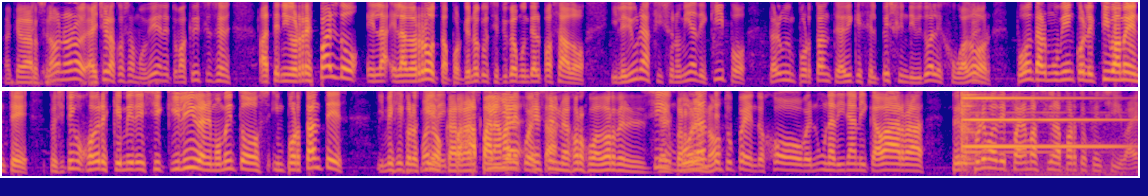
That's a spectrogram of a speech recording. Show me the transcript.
Hay que dárselo. No, no, no, ha hecho las cosas muy bien. ¿eh? Tomás Christensen ha tenido respaldo en la, en la derrota porque no clasificó al Mundial pasado y le dio una fisonomía de equipo. Pero algo importante, David, que es el peso individual del jugador. Puedo andar muy bien colectivamente, pero si tengo jugadores que me desequilibran en momentos importantes y México los Bueno, tiene, a Panamá le es cuesta. el mejor jugador del, Sí, del un torneo, volante ¿no? estupendo, joven, una dinámica bárbara. Pero el problema de Panamá ha sido la parte ofensiva, ¿eh?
